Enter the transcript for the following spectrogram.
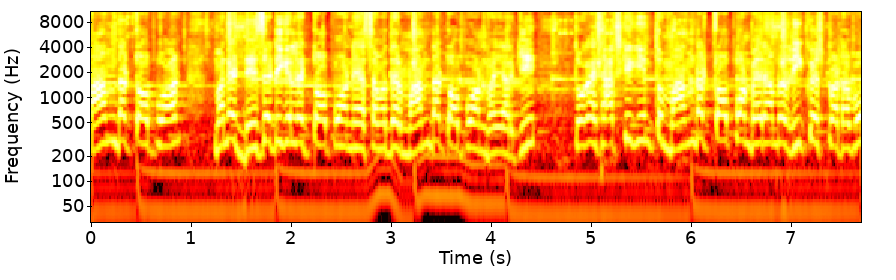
মান্দা টপ ওয়ান মানে ডেজার্টিক্যালের টপ ওয়ানে আছে আমাদের মান্দা টপ ওয়ান ভাই, আর কি। তো গাইস আজকে কিন্তু মান্দার টপ ওয়ান ভাইয়ের আমরা রিকোয়েস্ট পাঠাবো।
